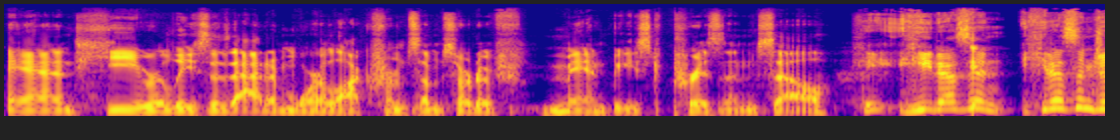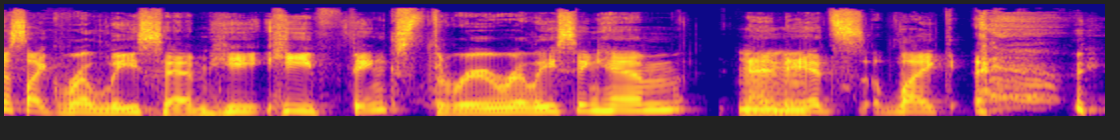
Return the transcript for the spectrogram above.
and he releases Adam Warlock from some sort of man beast prison cell. He he doesn't he doesn't just like release him. He he thinks through releasing him and mm. it's like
